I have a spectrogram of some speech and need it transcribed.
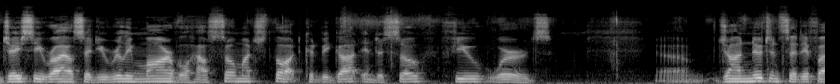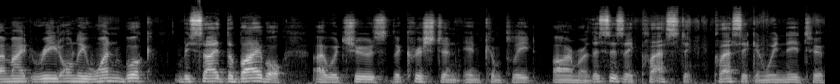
J.C. Ryle said, You really marvel how so much thought could be got into so few words. Um, John Newton said, If I might read only one book beside the Bible, I would choose the Christian in complete armor. This is a classic, classic, and we need to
